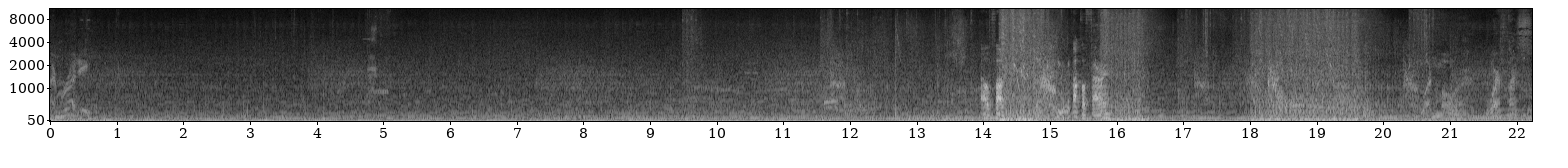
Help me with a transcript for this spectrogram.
I'm ready. Oh, fuck. Fuck off, varren. One more. Worthless.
